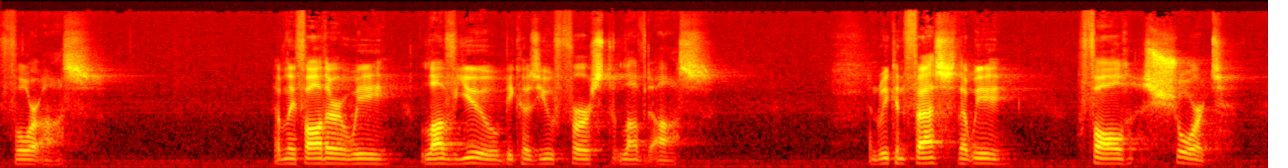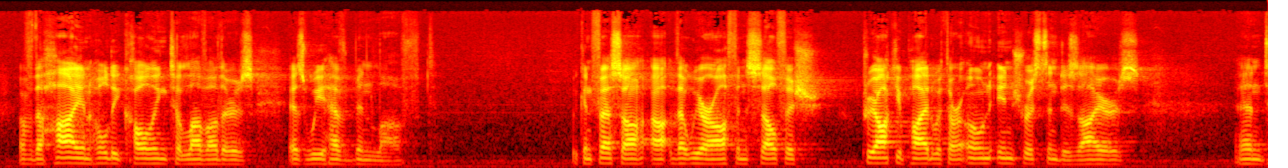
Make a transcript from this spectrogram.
for us. Heavenly Father, we love you because you first loved us. And we confess that we fall short of the high and holy calling to love others as we have been loved. We confess uh, uh, that we are often selfish, preoccupied with our own interests and desires, and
